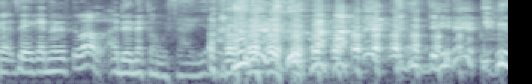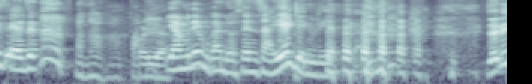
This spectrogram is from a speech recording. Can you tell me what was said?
nggak saya kan itu wow, ada anak kamu saya. jadi, jadi saya tuh "Oh, nggak apa-apa. Oh, iya. Yang penting bukan dosen saya aja yang lihat. kan. Jadi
